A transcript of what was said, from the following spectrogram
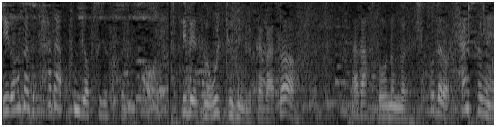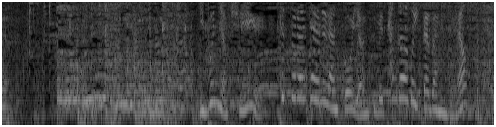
이거 하면서 팔 아픈 게 없어졌어요. 집에 있으면 우울증 생길까 봐서 나가서 노는 걸 식구들 찬성해요. 이분 역시 특별한 사연을 안고 연습에 참가하고 있다고 하는데요.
